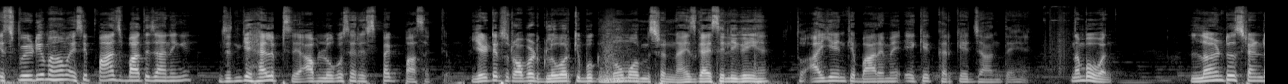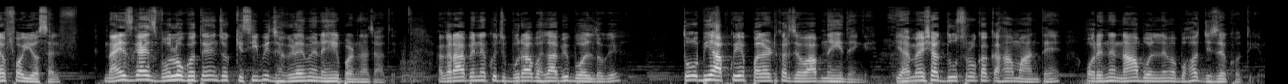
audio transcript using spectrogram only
इस वीडियो में हम ऐसी पाँच बातें जानेंगे। जिनकी हेल्प से आप लोगों से रिस्पेक्ट पा सकते हो। ये टिप्स रॉबर्ट ग्लोवर की book no more mister nice guy से ली गई हैं। तो आइए इनके बारे में एक एक करके जानते हैं। Number one learn to stand up for yourself nice guys वो लोग होते हैं जो किसी भी झगड़े में नहीं पड़ना चाहते। अगर आप इन्हें कुछ बुरा भला भी बोल दोगे तो भी आपको ये पलट कर जवाब नहीं देंगे। ये हमेशा दूसरों का कहा मानते हैं और इन्हें ना बोलने में बहुत झिझक होती है।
